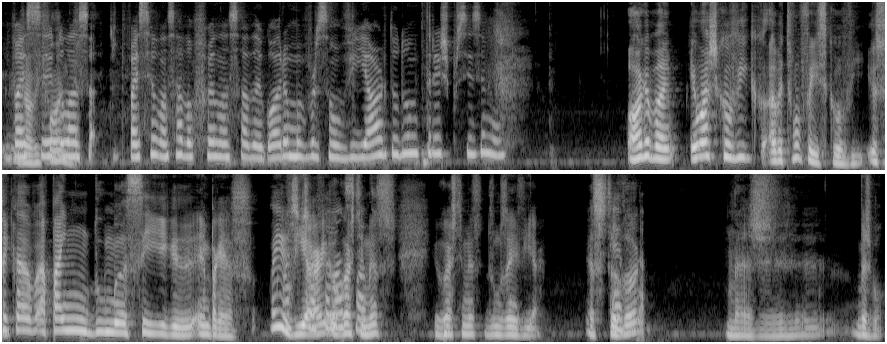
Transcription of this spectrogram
vai ser, lançado, vai ser lançado ou foi lançado agora uma versão VR do Doom 3, precisamente. Ora bem, eu acho que eu vi. Ah, então foi isso que eu vi. Eu sei que há, há pá, um Doom a sair em breve. Olha, VR, eu gosto imenso. Eu gosto imenso de Dooms em VR. Assustador, é mas, eh, mas bom.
